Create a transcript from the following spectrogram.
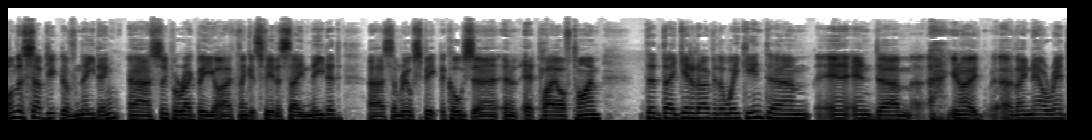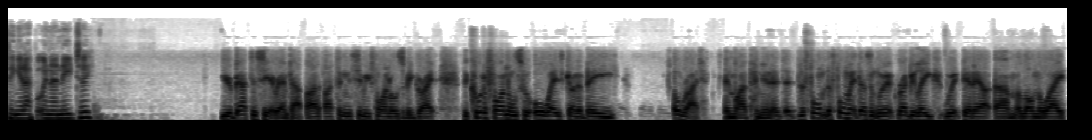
On the subject of needing, uh, Super Rugby, I think it's fair to say, needed uh, some real spectacles uh, at playoff time. Did they get it over the weekend? Um, and, and um, you know, are they now ramping it up when they need to? you're about to see it ramp up. I, I think the semi-finals will be great. The quarterfinals were always going to be all right. In my opinion. It, it, the, form, the format doesn't work. Rugby League worked that out um, along the way,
